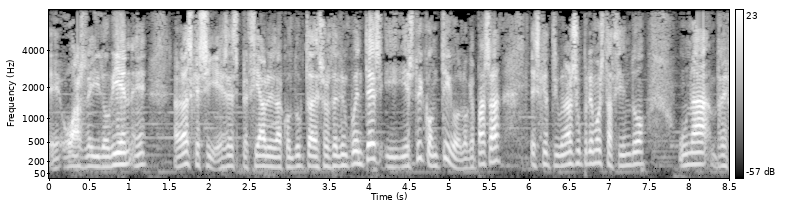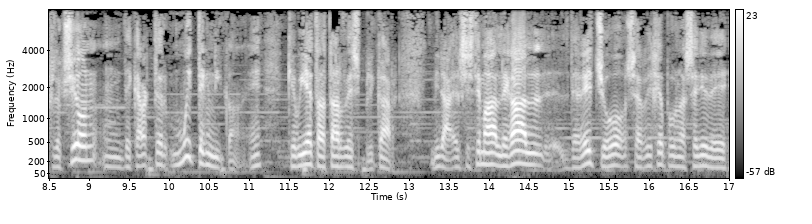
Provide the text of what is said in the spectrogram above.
eh, o has leído bien, ¿eh? la verdad es que sí, es despreciable la conducta de esos delincuentes y, estoy contigo. Lo que pasa es que el Tribunal Supremo está haciendo una reflexión mm, de carácter muy técnica ¿eh? que voy a tratar de explicar. Mira, el sistema legal, el derecho, se rige por una serie de,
